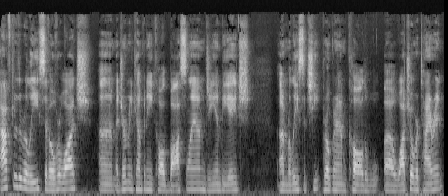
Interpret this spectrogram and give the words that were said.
after the release of Overwatch, um, a German company called Bossland GmbH um, released a cheat program called uh, Watch Over Tyrant.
